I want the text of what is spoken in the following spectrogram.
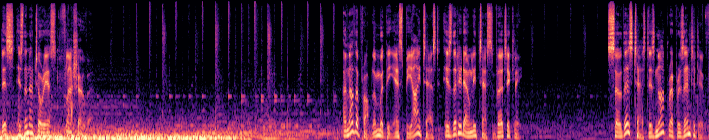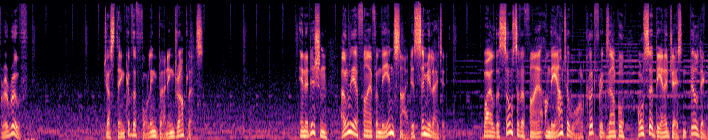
This is the notorious flashover. Another problem with the SBI test is that it only tests vertically. So this test is not representative for a roof. Just think of the falling burning droplets. In addition, only a fire from the inside is simulated, while the source of a fire on the outer wall could, for example, also be an adjacent building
